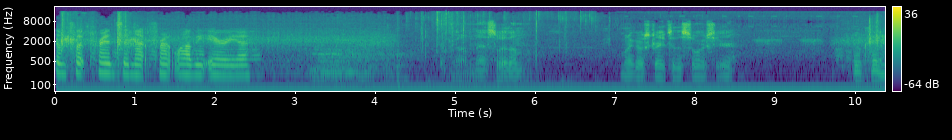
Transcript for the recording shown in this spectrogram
some footprints in that front lobby area. Gonna mess with them. I'm gonna go straight to the source here. Okay.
